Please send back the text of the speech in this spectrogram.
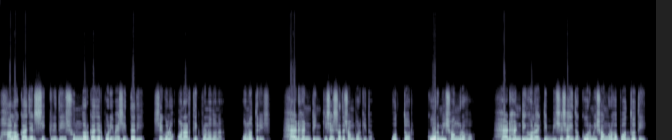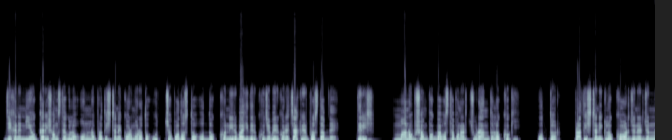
ভালো কাজের স্বীকৃতি, সুন্দর কাজের পরিবেশ ইত্যাদি, সেগুলো অনার্থিক প্রণোদনা। উনত্রিশ, হ্যাড হান্টিং কিসের সাথে সম্পর্কিত? উত্তর, কর্মী সংগ্রহ। হ্যাড হান্টিং হল একটি বিশেষায়িত কর্মী সংগ্রহ পদ্ধতি, যেখানে নিয়োগকারী সংস্থাগুলো অন্য প্রতিষ্ঠানে কর্মরত উচ্চ পদস্থ ও দক্ষ নির্বাহীদের খুঁজে বের করে চাকরির প্রস্তাব দেয়। ৩০ মানব সম্পদ ব্যবস্থাপনার চূড়ান্ত লক্ষ্য কি? উত্তর, প্রাতিষ্ঠানিক লক্ষ্য অর্জনের জন্য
